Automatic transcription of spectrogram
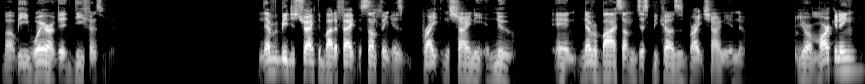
But beware of it defensively. Never be distracted by the fact that something is bright and shiny and new and never buy something just because it's bright, shiny, and new. Your marketing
